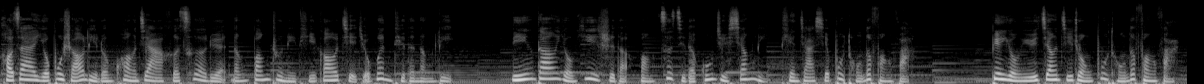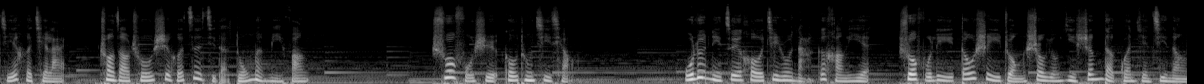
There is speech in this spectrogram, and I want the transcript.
好在有不少理论框架和策略能帮助你提高解决问题的能力，你应当有意识地往自己的工具箱里添加些不同的方法。并勇于将几种不同的方法结合起来，创造出适合自己的独门秘方。说服式沟通技巧，无论你最后进入哪个行业，说服力都是一种受用一生的关键技能。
